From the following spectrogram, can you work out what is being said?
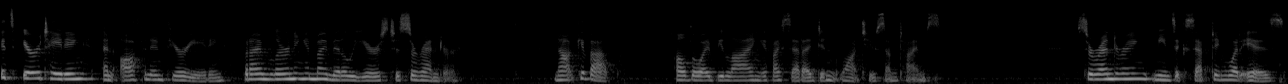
It's irritating and often infuriating, but I'm learning in my middle years to surrender. Not give up, although I'd be lying if I said I didn't want to sometimes. Surrendering means accepting what is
